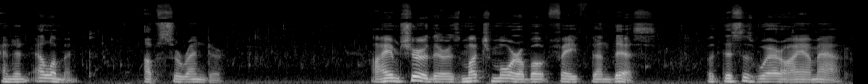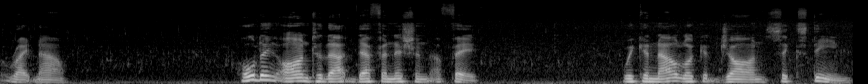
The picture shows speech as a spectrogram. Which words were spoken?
and an element of surrender. I am sure there is much more about faith than this, but this is where I am at right now. Holding on to that definition of faith, we can now look at John 16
